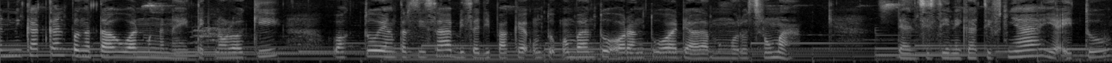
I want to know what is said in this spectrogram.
meningkatkan pengetahuan mengenai teknologi, waktu yang tersisa bisa dipakai untuk membantu orang tua dalam mengurus rumah. Dan sisi negatifnya yaitu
